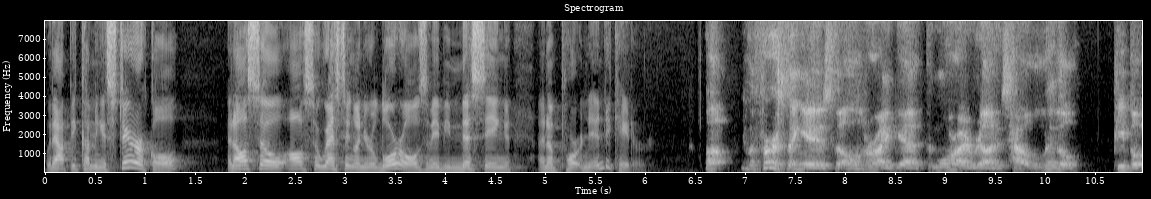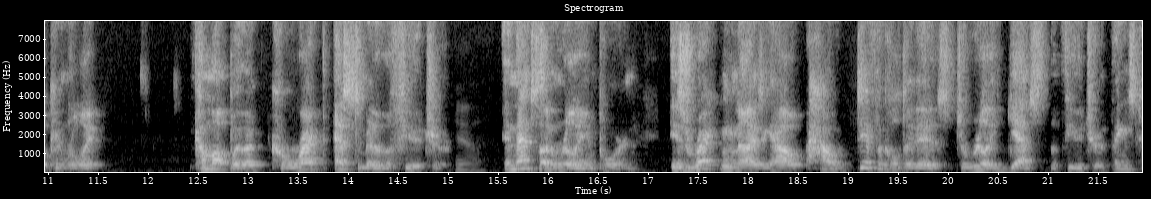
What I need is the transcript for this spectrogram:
without becoming hysterical and also also resting on your laurels and maybe missing an important indicator? Well, the first thing is the older I get, the more I realize how little people can really come up with a correct estimate of the future. Yeah. And that's really important is recognizing how how difficult it is to really guess the future. Things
